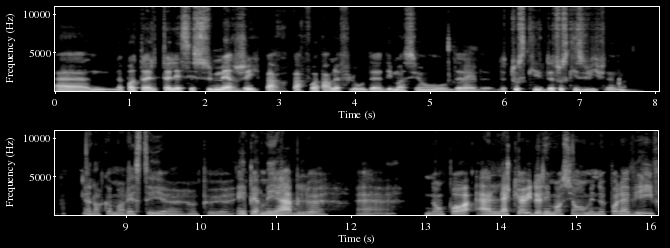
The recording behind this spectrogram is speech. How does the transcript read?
ne pas te te laisser submerger par parfois par le flot d'émotions ou de de tout ce qui de tout ce qui se vit finalement? Alors comment rester, un peu, imperméable, à non pas à l'accueil de l'émotion, mais ne pas la vivre?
